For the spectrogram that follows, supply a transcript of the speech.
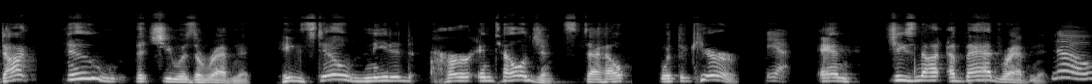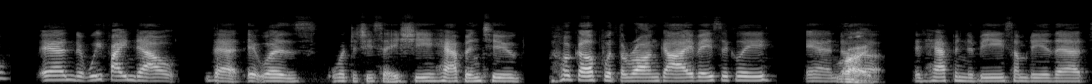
Doc knew that she was a revenant. He still needed her intelligence to help with the cure. yeah, And she's not a bad revenant. no. And we find out that it was, what did she say? She happened to hook up with the wrong guy, basically. And, uh, Right. It happened to be somebody that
